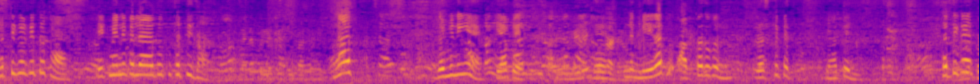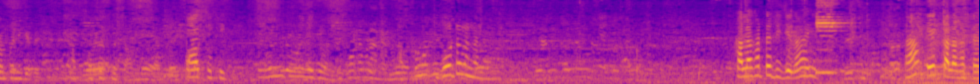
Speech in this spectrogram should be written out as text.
थर्टी का तो था। एक महीने पहले आया तो थर्टी था। ना घर में नहीं है यहाँ पे? नहीं, मेरा तो आपका दुकान रास्ते पे यहाँ पे नहीं। थर्टी का अच्छा ठीक है। फ़ोटो बनाना है। काला खट्टा दीजिएगा। हाँ एक काला खट्टा।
